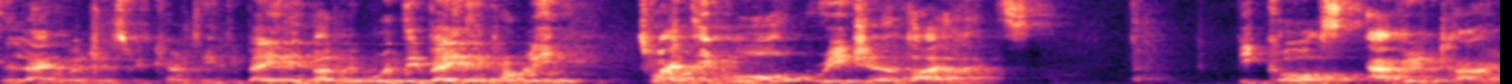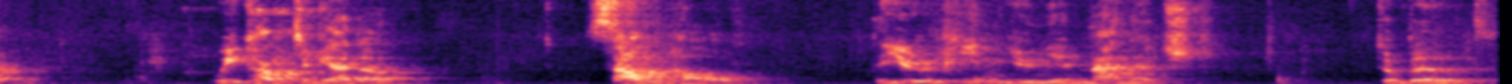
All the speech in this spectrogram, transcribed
the languages we currently debate in, but we would debate in probably 20 more regional dialects. Because every time we come together, somehow the European Union managed to build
